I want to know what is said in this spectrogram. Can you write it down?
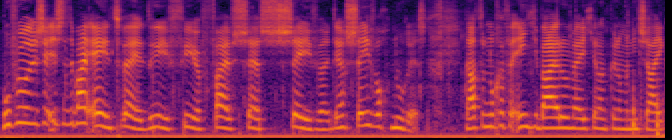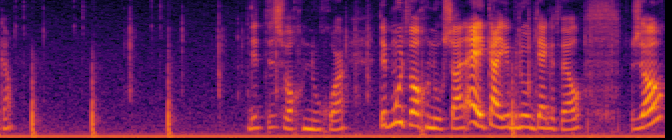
Hoeveel is, is het erbij? 1, 2, 3, 4, 5, 6, 7. Ik denk dat 7 wel genoeg is. Laten we er nog even eentje bij doen, weet je. Dan kunnen we niet zeiken. Dit, dit is wel genoeg hoor. Dit moet wel genoeg zijn. Hé, hey, kijk, ik bedoel, ik denk het wel. Zo.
